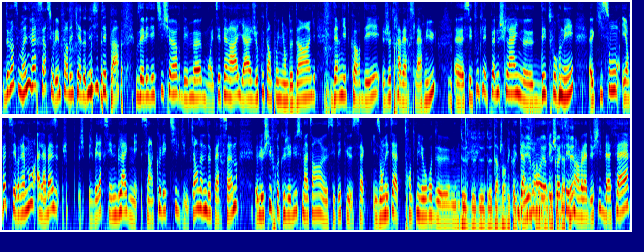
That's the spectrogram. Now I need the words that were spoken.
Demain c'est mon anniversaire. Si vous voulez me faire des cadeaux, n'hésitez pas. Vous avez des t-shirts, des mugs, bon, etc. Il y a je coûte un pognon de dingue, dernier de cordée, je traverse la rue. Euh, c'est toutes les punchlines euh, détournées euh, qui sont. Et en fait c'est vraiment à la base. Je, je vais dire que c'est une blague, mais c'est un collectif d'une quinzaine de personnes. Le chiffre que j'ai lu ce matin, c'était que ça, ils en étaient à 30 000 euros de d'argent de, de, récolté d'argent euh, récolté, enfin voilà, de chiffre d'affaires,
